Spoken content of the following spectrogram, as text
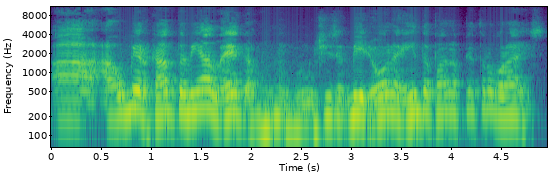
A, a, o mercado também alega, notícia melhor ainda para a Petrobras,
